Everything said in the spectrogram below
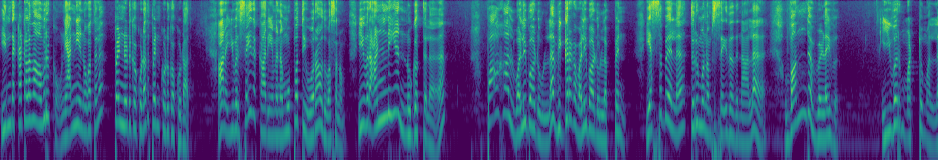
இந்த கட்டளை தான் அவருக்கும். நீ அந்நிய நுகத்தில் பெண் எடுக்கக்கூடாது பெண் கொடுக்கக்கூடாது. ஆனால் இவர் செய்த காரியம் என்ன? முப்பத்தி ஓராவது வசனம். இவர் அந்நிய நுகத்தில் பாகால் வழிபாடு உள்ள விக்கிரக வழிபாடு உள்ள பெண் எசபேல திருமணம் செய்ததுனால வந்த விளைவு. இவர் மட்டுமல்ல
